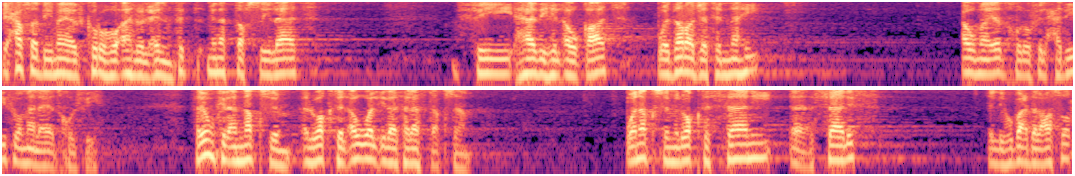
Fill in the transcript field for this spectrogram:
بحسب ما يذكره أهل العلم من التفصيلات في هذه الأوقات. ودرجة النهي أو ما يدخل في الحديث وما لا يدخل فيه. فيمكن أن نقسم الوقت الأول إلى ثلاثة أقسام. ونقسم الوقت الثاني آه، الثالث اللي هو بعد العصر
